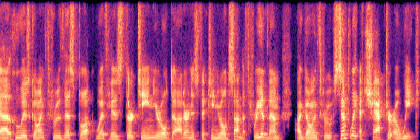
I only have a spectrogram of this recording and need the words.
uh, who is going through this book with his 13 year old daughter and his 15 year old son. The three of them are going through simply a chapter a week,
